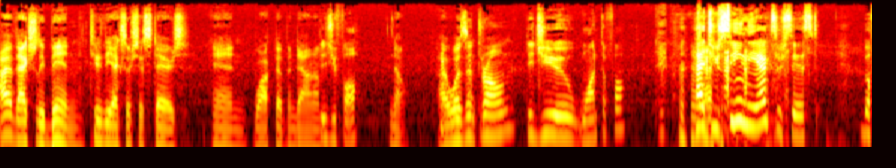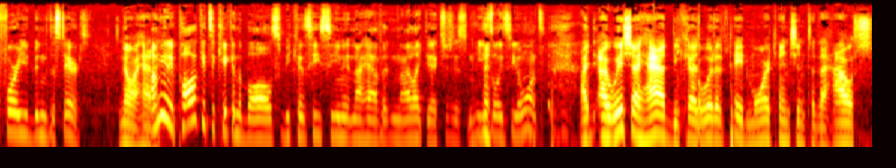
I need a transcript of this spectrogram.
I have actually been to the Exorcist stairs and walked up and down them. Did you fall? no, I wasn't thrown. Did you want to fall? Had you seen The Exorcist before you'd been to the stairs? No, I hadn't. I mean, Paul gets a kick in the balls because he's seen it and I haven't, and I like The Exorcist, and he's only seen it once. I, I wish I had because I would have paid more attention to the house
